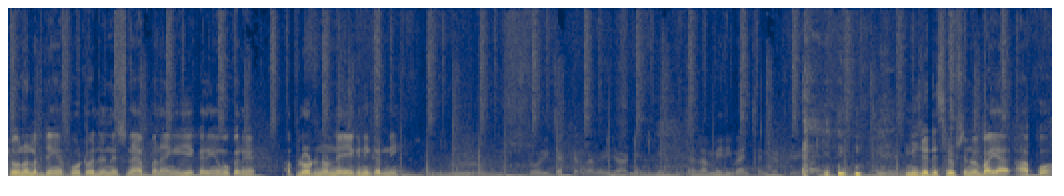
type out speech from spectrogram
दोनों लग जाएँगे फ़ोटो लेने स्नैप बनाएँगे ये करेंगे वो करेंगे। अपलोड इन्होंने एक नहीं करनी। स्टोरी चेक करना मेरी जाके। चल मेरी मेंशन कर नीचे डिस्क्रिप्शन में भाई आपको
